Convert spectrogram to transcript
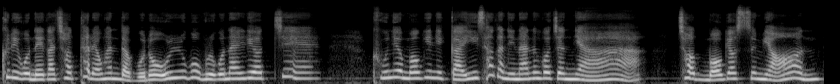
그리고 내가 저타령 한다고 너 울고 불고 난리였지. 분유 먹이니까 이 사단이 나는 거잖냐. 젖 먹였으면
